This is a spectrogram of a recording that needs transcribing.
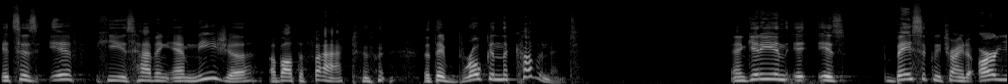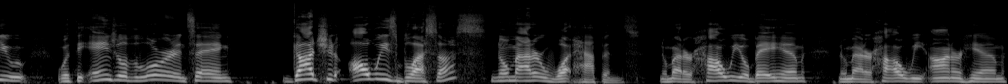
It's as if he is having amnesia about the fact that they've broken the covenant. And Gideon is basically trying to argue with the angel of the Lord and saying, God should always bless us no matter what happens, no matter how we obey Him, no matter how we honor Him.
